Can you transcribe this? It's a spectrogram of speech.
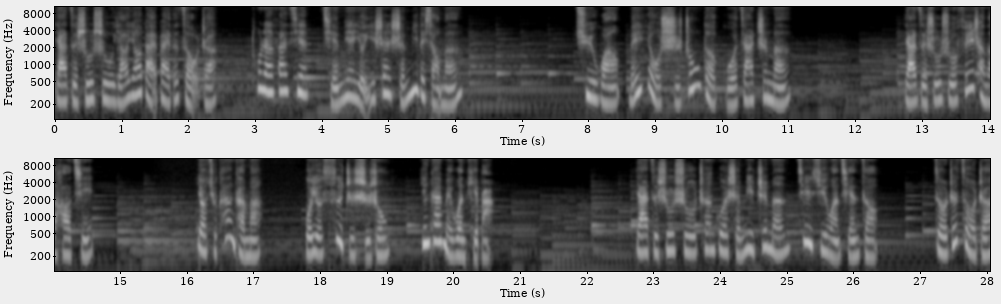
鸭子叔叔摇摇摆摆的走着。突然发现前面有一扇神秘的小门，去往没有时钟的国家之门。鸭子叔叔非常的好奇，要去看看吗？我有四只时钟，应该没问题吧？鸭子叔叔穿过神秘之门，继续往前走。走着走着，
